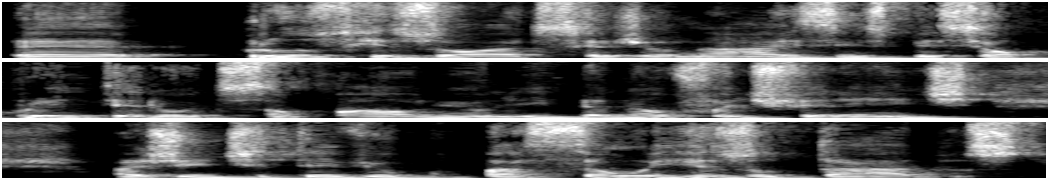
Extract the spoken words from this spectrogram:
é, para os resorts regionais, em especial para o interior de São Paulo. Em Olímpia não foi diferente. A gente teve ocupação e resultados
